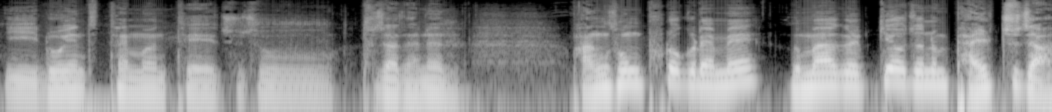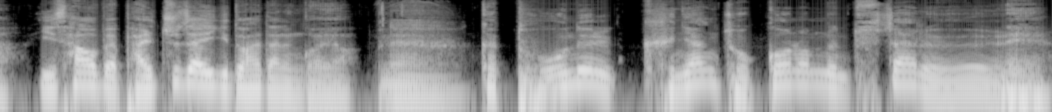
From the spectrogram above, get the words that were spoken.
이 로이 엔터테인먼트의 주주 투자자는 방송 프로그램에 음악을 끼워주는 발주자, 이 사업의 발주자이기도 하다는 거예요. 네. 그러니까 돈을 그냥 조건 없는 투자를 네.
